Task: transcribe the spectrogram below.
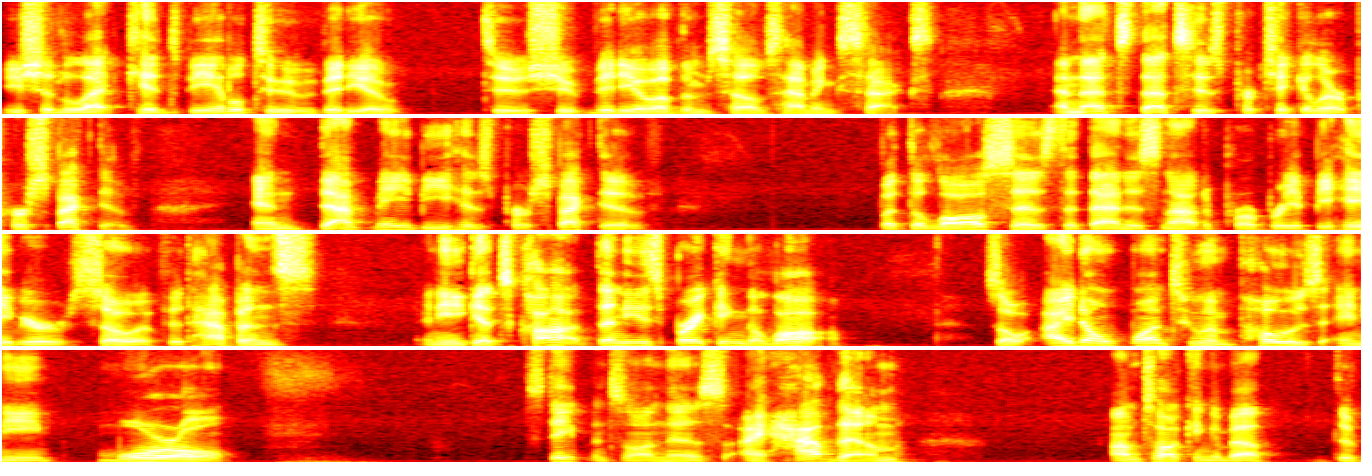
you should let kids be able to video to shoot video of themselves having sex. And that's that's his particular perspective. And that may be his perspective, but the law says that that is not appropriate behavior. So if it happens and he gets caught, then he's breaking the law. So I don't want to impose any moral statements on this. I have them. I'm talking about the,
